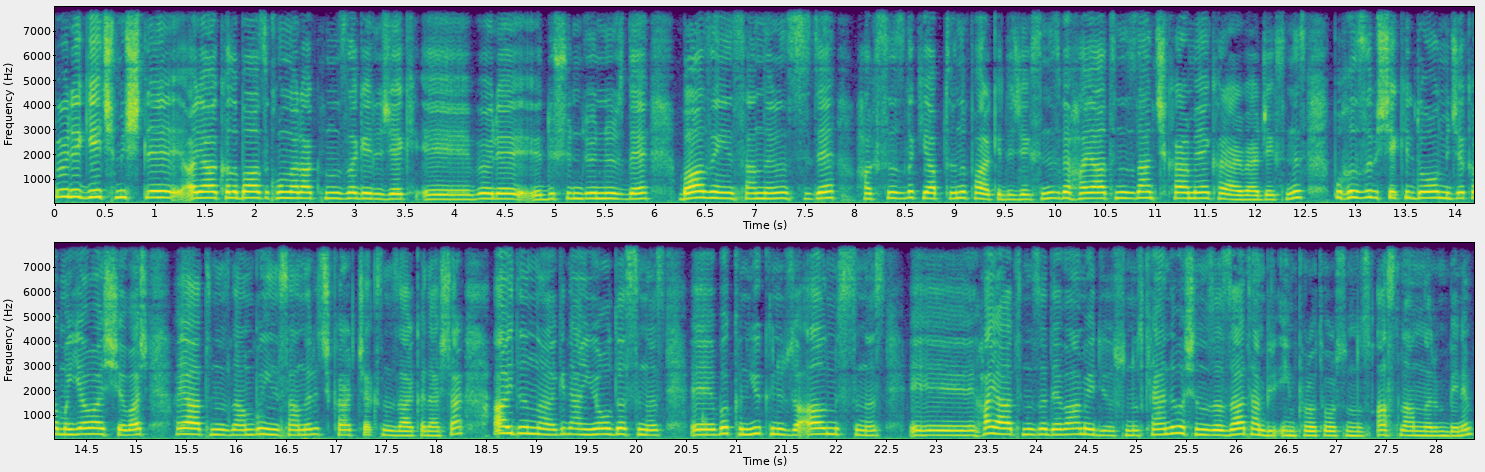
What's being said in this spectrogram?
Böyle geçmişle alakalı bazı konular aklınıza gelecek. Ee, böyle e, düşündüğünüzde bazı insanların size haksızlık yaptığını fark edeceksiniz ve hayatınızdan çıkarmaya karar vereceksiniz. Bu hızlı bir şekilde olmayacak ama yavaş yavaş hayatınızdan bu insanları çıkartacaksınız arkadaşlar. Aydınlığa giden yoldasınız. Ee, bakın yükünüzü almışsınız. Ee, hayatınıza devam ediyorsunuz. Kendi başınıza zaten bir imparatorsunuz aslanlarım benim.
